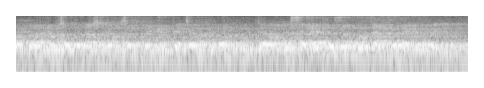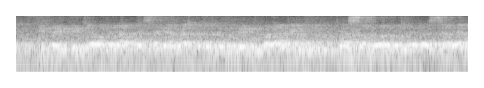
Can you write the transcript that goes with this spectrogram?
पंधरा दिवसाचं राजकारण संपलं की त्याच्यानंतर तुमच्या म्हणजे सगळ्यांचे संबंध चांगले राहिले पाहिजे ही नैतिक जबाबदारी आपल्या सगळ्या राष्ट्रपती मंडळींनी पाळावी त्या समोर बसलेल्या सगळ्या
